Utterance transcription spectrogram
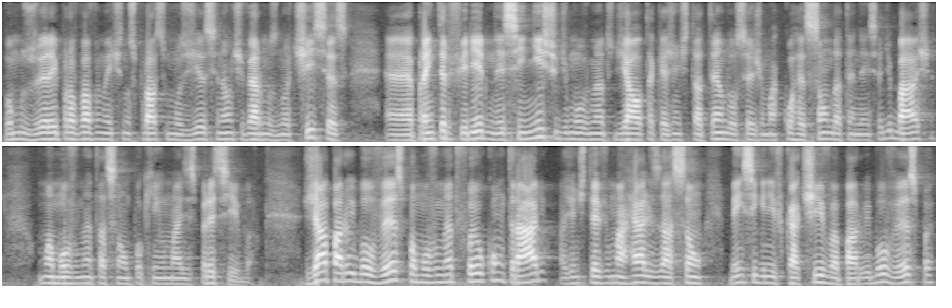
Vamos ver aí provavelmente nos próximos dias, se não tivermos notícias é, para interferir nesse início de movimento de alta que a gente está tendo, ou seja, uma correção da tendência de baixa, uma movimentação um pouquinho mais expressiva. Já para o Ibovespa, o movimento foi o contrário, a gente teve uma realização bem significativa para o Ibovespa,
